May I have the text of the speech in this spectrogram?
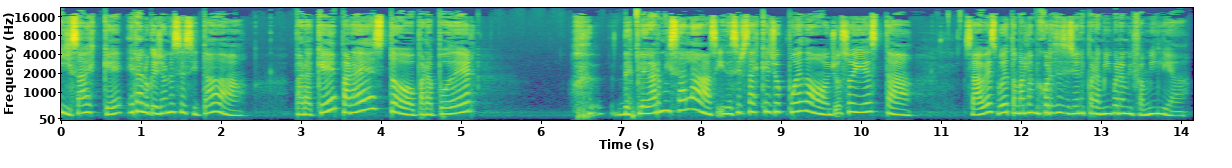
y sabes qué? Era lo que yo necesitaba. ¿Para qué? Para esto, para poder desplegar mis alas y decir, ¿sabes qué? Yo puedo, yo soy esta. ¿Sabes? Voy a tomar las mejores decisiones para mí y para mi familia.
